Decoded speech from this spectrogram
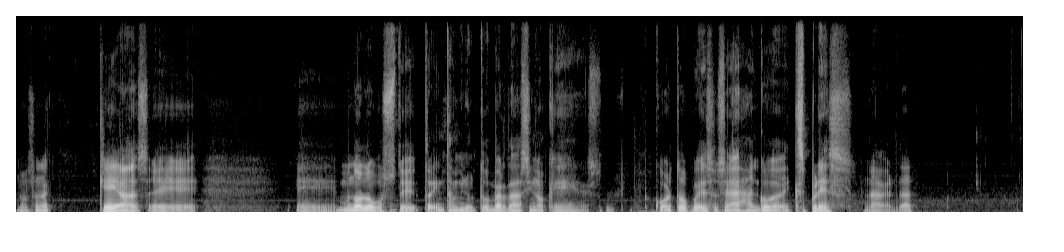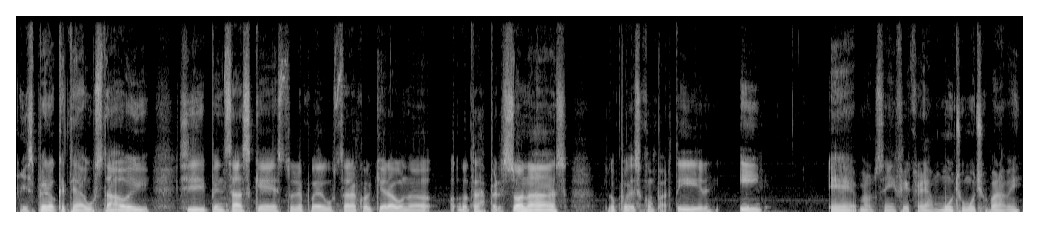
No son aquellas eh, eh, monólogos de 30 minutos, ¿verdad? Sino que es corto, pues, o sea, es algo express, la verdad. Espero que te haya gustado y si pensás que esto le puede gustar a cualquiera una de otras personas, lo puedes compartir y eh, bueno, significaría mucho, mucho para mí.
